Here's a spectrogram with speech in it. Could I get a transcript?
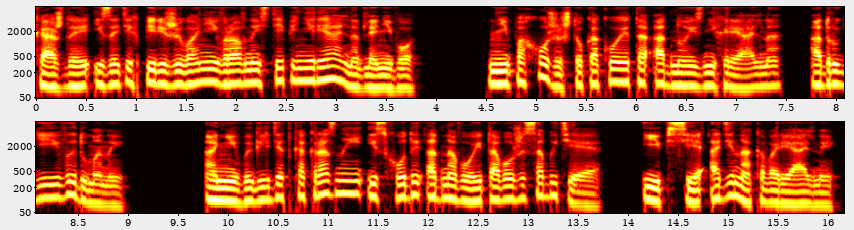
Каждое из этих переживаний в равной степени реально для него. Не похоже, что какое-то одно из них реально, а другие выдуманы. Они выглядят как разные исходы одного и того же события, и все одинаково реальны.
